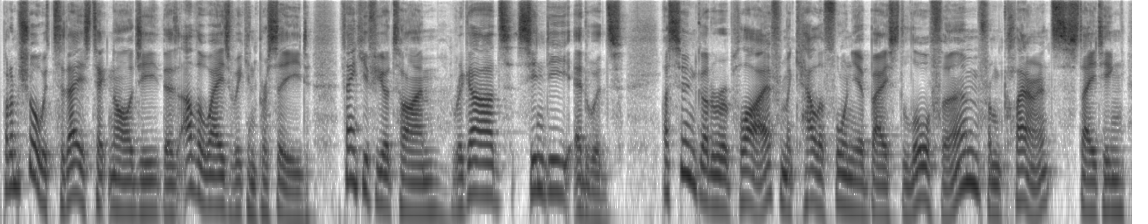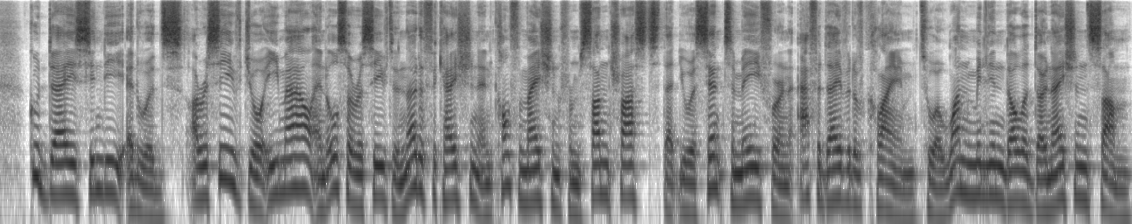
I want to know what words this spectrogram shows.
But I'm sure with today's technology, there's other ways we can proceed. Thank you for your time. Regards, Cindy Edwards. I soon got a reply from a California-based law firm from Clarence stating, Good day, Cindy Edwards. I received your email and also received a notification and confirmation from SunTrust that you were sent to me for an affidavit of claim to a $1 million donation sum.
